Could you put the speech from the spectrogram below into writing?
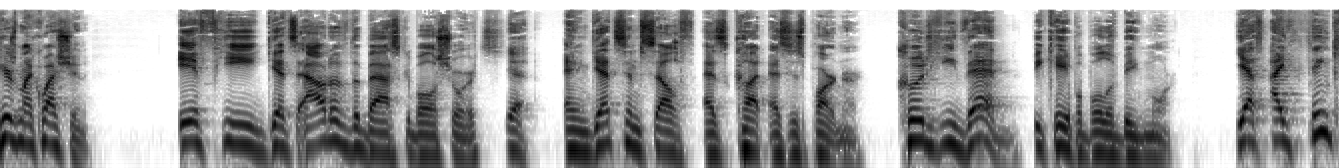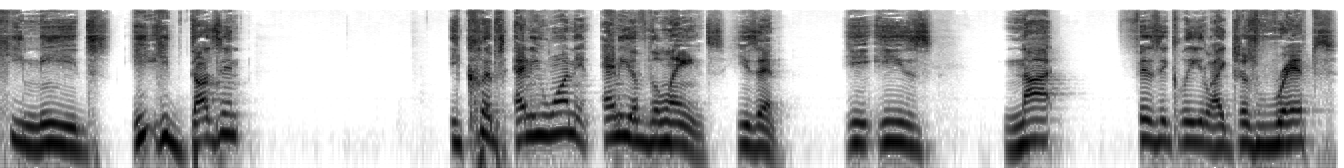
here's my question: If he gets out of the basketball shorts, Yeah. and gets himself as cut as his partner, could he then be capable of being more? Yes, I think he needs, he, he doesn't eclipse anyone in any of the lanes he's in. He He's not physically like just ripped.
